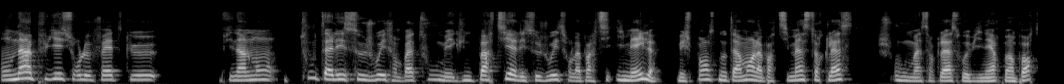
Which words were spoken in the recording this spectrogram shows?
On a appuyé sur le fait que finalement tout allait se jouer, enfin pas tout, mais qu'une partie allait se jouer sur la partie email. Mais je pense notamment à la partie masterclass ou masterclass, webinaire, peu importe.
